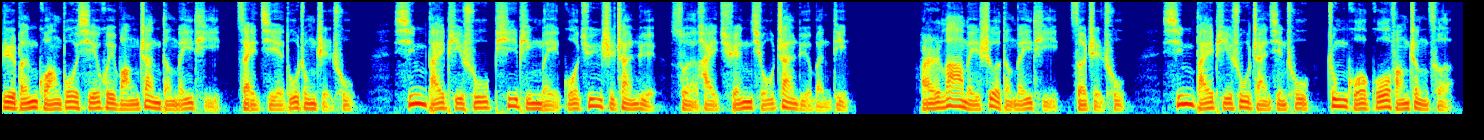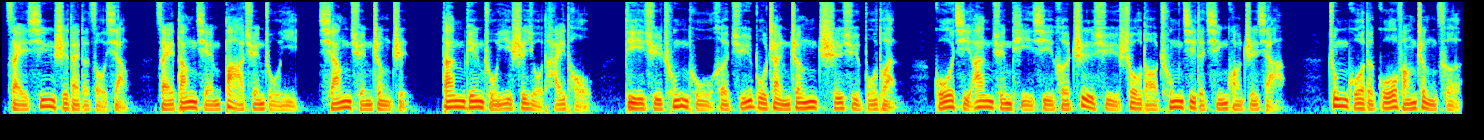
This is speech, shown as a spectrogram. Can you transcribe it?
日本广播协会网站等媒体在解读中指出，新白皮书批评美国军事战略损害全球战略稳定，而拉美社等媒体则指出。新白皮书展现出中国国防政策在新时代的走向，在当前霸权主义、强权政治、单边主义时有抬头，地区冲突和局部战争持续不断，国际安全体系和秩序受到冲击的情况之下，中国的国防政策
